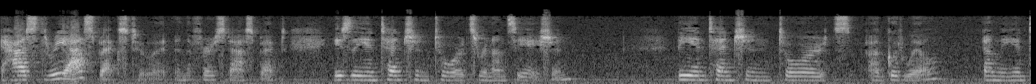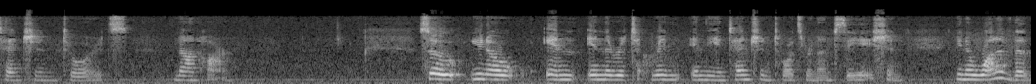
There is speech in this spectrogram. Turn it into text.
has three aspects to it. And the first aspect is the intention towards renunciation, the intention towards uh, goodwill, and the intention towards non-harm. So, you know, in, in, the, in, in the intention towards renunciation, you know, one of the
